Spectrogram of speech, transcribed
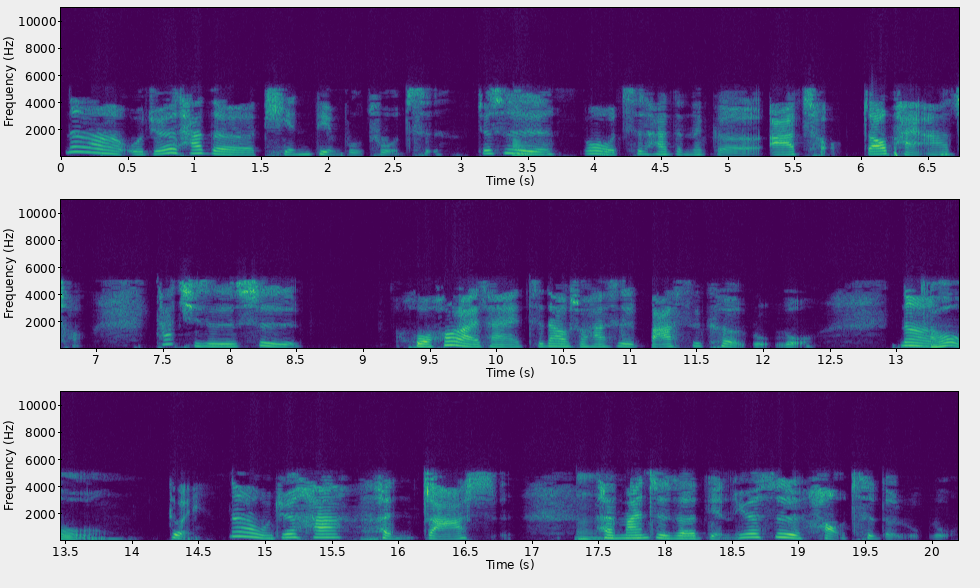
那我觉得它的甜点不错吃，就是因为我吃它的那个阿丑招牌阿丑，它其实是我后来才知道说它是巴斯克乳酪。那哦，对。那我觉得它很扎实，嗯，很蛮值得点，因为是好吃的卤肉，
